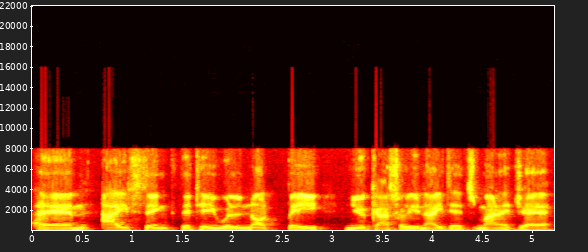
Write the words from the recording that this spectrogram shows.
Um, I think that he will not be Newcastle United's manager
